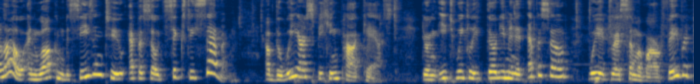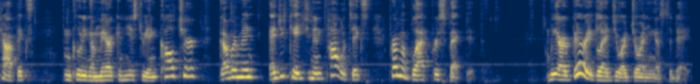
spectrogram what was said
Hello, and welcome to Season 2, Episode 67 of the We Are Speaking podcast. During each weekly 30 minute episode, we address some of our favorite topics, including American history and culture, government, education, and politics from a Black perspective. We are very glad you are joining us today.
